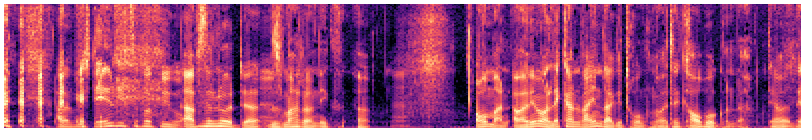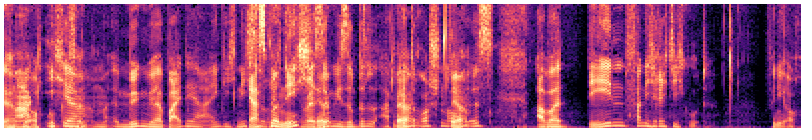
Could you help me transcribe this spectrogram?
Aber wir stellen sie zur Verfügung. Absolut, ja. Das macht doch nichts. Ja. Ja. Oh Mann, aber wir haben auch leckeren Wein da getrunken heute. Grauburgunder. Der, der hat mir auch gut ich ja, gefallen. m- mögen wir ja beide ja eigentlich nicht Erstmal so nicht, weil es ja. irgendwie so ein bisschen abgedroschen Ja, auch ja. ist. Aber den fand ich richtig gut. Finde ich auch.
